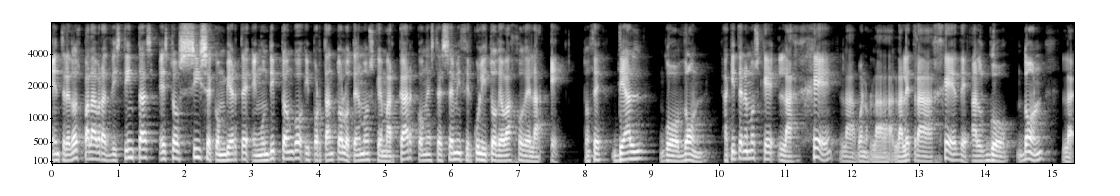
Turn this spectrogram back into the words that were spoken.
entre dos palabras distintas, esto sí se convierte en un diptongo y por tanto lo tenemos que marcar con este semicirculito debajo de la E. Entonces, de algodón. Aquí tenemos que la G, la, bueno, la, letra G de algodón, la,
